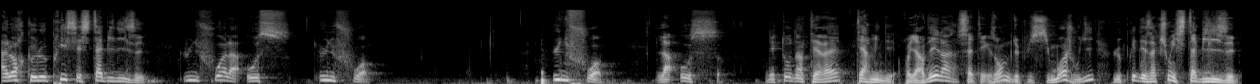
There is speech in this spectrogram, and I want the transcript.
alors que le prix s'est stabilisé, une fois la hausse, une fois, une fois la hausse des taux d'intérêt terminés. Regardez là, cet exemple, depuis six mois, je vous dis, le prix des actions est stabilisé.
